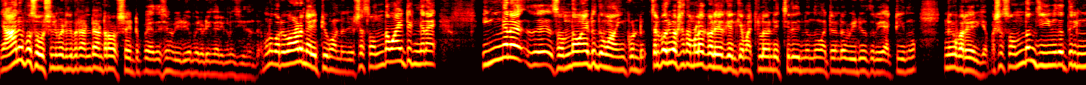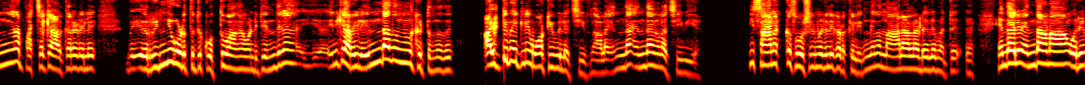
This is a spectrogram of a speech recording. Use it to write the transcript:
ഞാനിപ്പോൾ സോഷ്യൽ മീഡിയയിൽ ഇപ്പോൾ രണ്ട് രണ്ടര വർഷമായിട്ട് ഇപ്പോൾ ഏകദേശം വീഡിയോ പരിപാടിയും കാര്യങ്ങളും ചെയ്യുന്നുണ്ട് നമ്മൾ ഒരുപാട് നെഗറ്റീവ് കോണ്ടന്റ് പക്ഷേ സ്വന്തമായിട്ട് ഇങ്ങനെ ഇങ്ങനെ സ്വന്തമായിട്ട് ഇത് വാങ്ങിക്കൊണ്ട് ചിലപ്പോൾ ഒരു പക്ഷേ നമ്മളെ കളിയൊക്കെ ആയിരിക്കാം. മറ്റുള്ളവന്റെ എച്ചിൽ തിന്നുന്നു മറ്റവന്റെ വീഡിയോ റിയാക്ട് ചെയ്യുന്നു എന്നൊക്കെ പറയുമായിരിക്കാം പക്ഷേ സ്വന്തം ജീവിതത്തിൽ ഇങ്ങനെ പച്ചക്ക ആൾക്കാരുടെ എറിഞ്ഞു കൊടുത്തിട്ട് കൊത്തു വാങ്ങാൻ വേണ്ടിയിട്ട് എന്തിനാ എനിക്കറിയില്ല. എന്താ നിന്ന് കിട്ടുന്നത്? Ultimately what you will achieve നാളെ. എന്താ എന്താ നിങ്ങൾ അച്ചീവ് ചെയ്യുക? ഈ സാധനമൊക്കെ സോഷ്യൽ മീഡിയയിൽ കിടക്കില്ല? ഇങ്ങനെ നാലാളുടെ മറ്റ് എന്തായാലും എന്താണ് ആ ഒരു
